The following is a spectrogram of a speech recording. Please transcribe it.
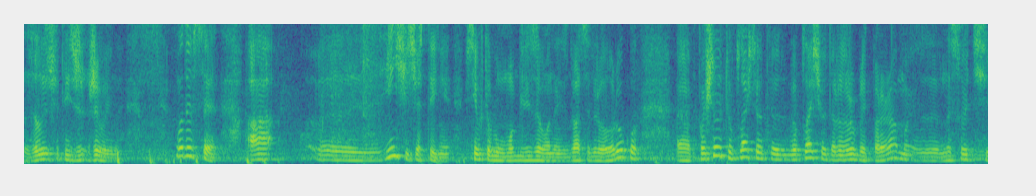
залишитись живими. От і все. А е, іншій частині, всім, хто був мобілізований з 22-го року, е, почнуть виплачувати, виплачувати, розроблять програми, внесуть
